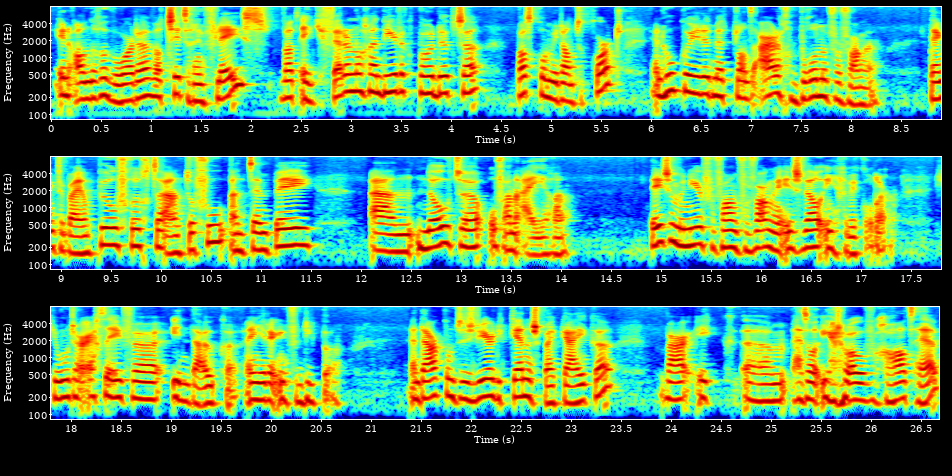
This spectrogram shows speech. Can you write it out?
In andere woorden, wat zit er in vlees? Wat eet je verder nog aan dierlijke producten? Wat kom je dan tekort? En hoe kun je dit met plantaardige bronnen vervangen? Denk erbij aan pulvruchten, aan tofu, aan tempeh, aan noten of aan eieren. Deze manier van vervangen is wel ingewikkelder. Je moet er echt even induiken en je erin verdiepen. En daar komt dus weer die kennis bij kijken, waar ik um, het al eerder over gehad heb.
